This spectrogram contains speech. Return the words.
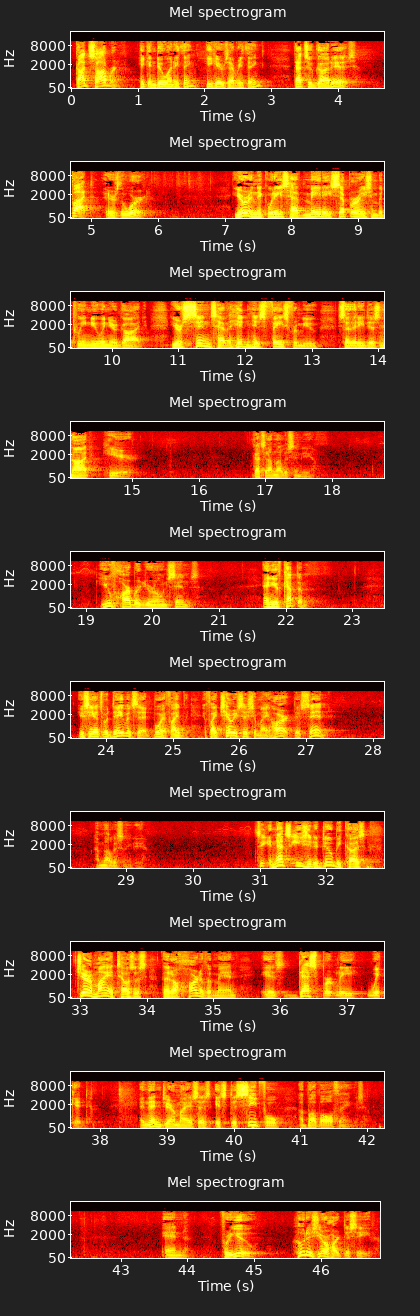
God's sovereign. He can do anything, he hears everything. That's who God is. But, there's the word. Your iniquities have made a separation between you and your God. Your sins have hidden his face from you so that he does not hear. God said, I'm not listening to you. You've harbored your own sins, and you've kept them. You see, that's what David said. Boy, if I, if I cherish this in my heart, this sin, I'm not listening. See, and that's easy to do because Jeremiah tells us that a heart of a man is desperately wicked. And then Jeremiah says it's deceitful above all things. And for you, who does your heart deceive?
